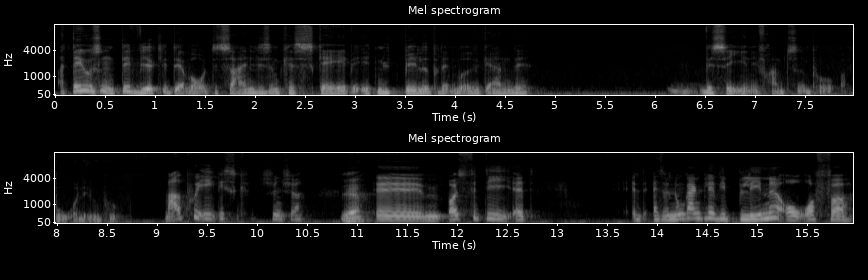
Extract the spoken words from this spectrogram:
Og det er jo sådan, det er virkelig der, hvor design ligesom kan skabe et nyt billede på den måde, vi gerne vil, vil se ind i fremtiden på, og bo og leve på. Meget poetisk, synes jeg. Ja. Øh, også fordi, at altså, nogle gange bliver vi blinde over for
